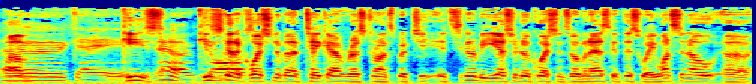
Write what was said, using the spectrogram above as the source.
okay Keys, oh, Keys has got a question about takeout restaurants, but she, it's going to be yes or no question, so I'm going to ask it this way. He wants to know uh,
